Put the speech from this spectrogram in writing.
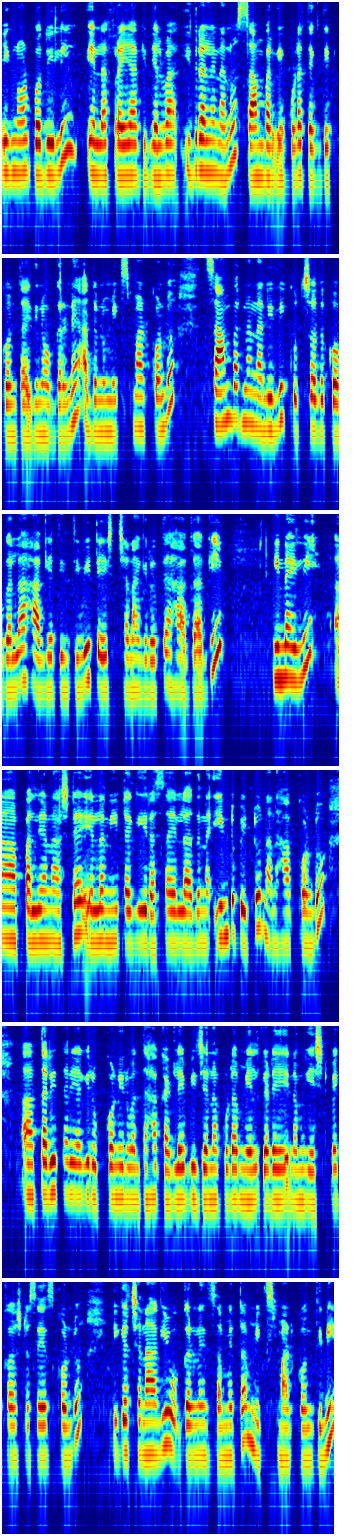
ಈಗ ನೋಡ್ಬೋದು ಇಲ್ಲಿ ಎಲ್ಲ ಫ್ರೈ ಆಗಿದೆಯಲ್ವ? ಇದರಲ್ಲೇ ನಾನು ಸಾಂಬಾರಿಗೆ ಕೂಡ ತೆಗೆದಿಟ್ಕೊತಾ ಇದ್ದೀನಿ ಒಗ್ಗರಣೆ. ಅದನ್ನು ಮಿಕ್ಸ್ ಮಾಡಿಕೊಂಡು ಸಾಂಬಾರನ್ನ ನಾನಿಲ್ಲಿ ಕುದಿಸೋದಕ್ಕೆ ಹೋಗಲ್ಲ ಹಾಗೆ ತಿಂತೀವಿ ಟೇಸ್ಟ್ ಚೆನ್ನಾಗಿರುತ್ತೆ. ಹಾಗಾಗಿ ಇನ್ನು ಇಲ್ಲಿ ಪಲ್ಯನ ಅಷ್ಟೇ, ಎಲ್ಲ ನೀಟಾಗಿ ರಸ ಎಲ್ಲ ಅದನ್ನು ಹಿಂಡ್ಬಿಟ್ಟು ನಾನು ಹಾಕ್ಕೊಂಡು ತರಿ ತರಿಯಾಗಿ ರುಬ್ಕೊಂಡಿರುವಂತಹ ಕಡಲೆ ಬೀಜನ ಕೂಡ ಮೇಲ್ಗಡೆ ನಮಗೆ ಎಷ್ಟು ಬೇಕೋ ಅಷ್ಟು ಸೇರಿಸ್ಕೊಂಡು, ಈಗ ಚೆನ್ನಾಗಿ ಒಗ್ಗರಣೆ ಸಮೇತ ಮಿಕ್ಸ್ ಮಾಡ್ಕೊತೀನಿ.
